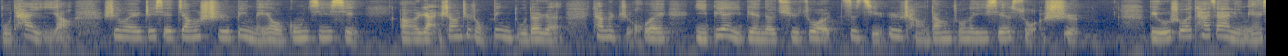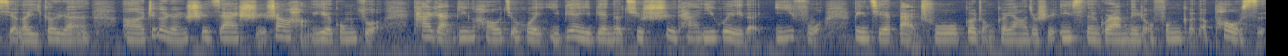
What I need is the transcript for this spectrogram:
不太一样，是因为这些僵尸并没有攻击性。呃，染上这种病毒的人，他们只会一遍一遍的去做自己日常当中的一些琐事。比如说他在里面写了一个人，呃，这个人是在时尚行业工作，他染病后就会一遍一遍的去试他衣柜里的衣服，并且摆出各种各样就是 Instagram 那种风格的 pose。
